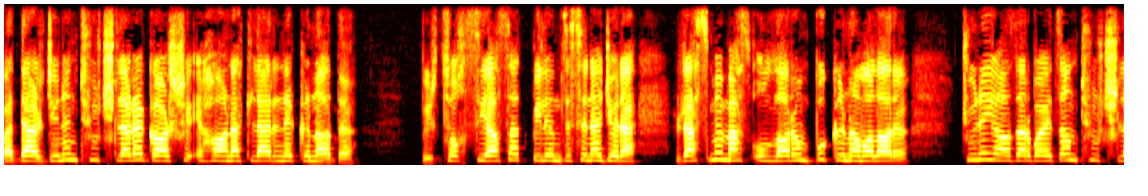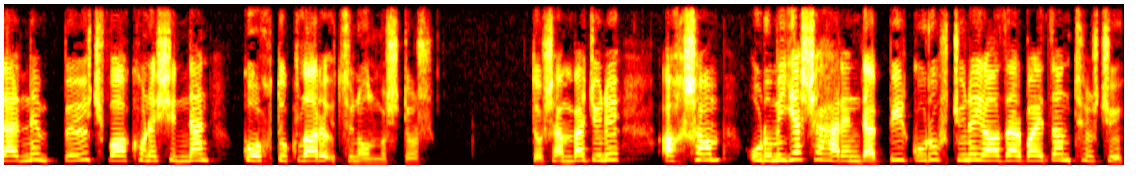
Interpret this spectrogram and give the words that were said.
və dərginin türklərə qarşı ihanətlərini qınadı. Bir çox siyasət bilimcisinə görə rəsmi məsulların bu qınamaları Güney Azərbaycan türklərinin böyük vakoneşindən qorxduqları üçün olmuşdur. Doşənbə günü axşam Urmiya şəhərində bir qrup Güney Azərbaycan türkü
